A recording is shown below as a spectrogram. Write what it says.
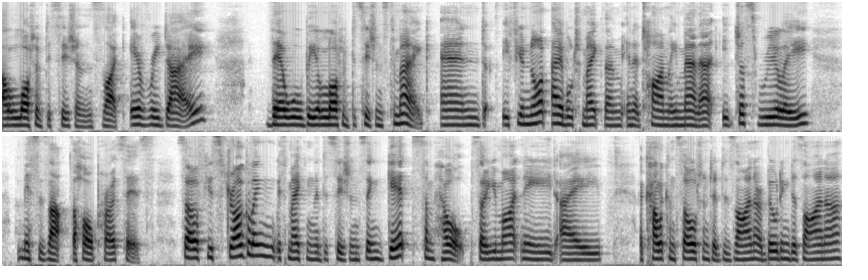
a lot of decisions, like every day there will be a lot of decisions to make. And if you're not able to make them in a timely manner, it just really messes up the whole process. So if you're struggling with making the decisions, then get some help. So you might need a, a colour consultant, a designer, a building designer,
